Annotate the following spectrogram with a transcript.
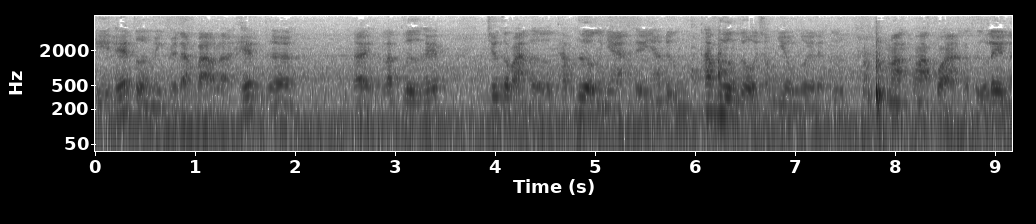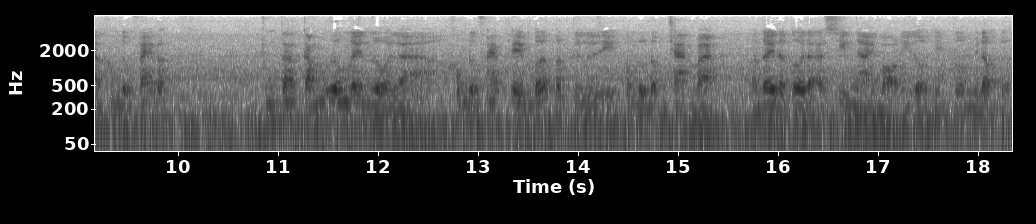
khi hết rồi mình phải đảm bảo là hết ờ, đấy, lắc lư hết. Chứ các bạn ở thắp hương ở nhà thế nhá, đừng thắp hương rồi xong nhiều người lại cứ mang hoa quả các thứ lên là không được phép đâu. Chúng ta cắm hương lên rồi là không được phép thêm bớt bất cứ cái gì, không được động chạm vào. Còn đây là tôi đã xin ngài bỏ đi rồi thì tôi mới động được.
